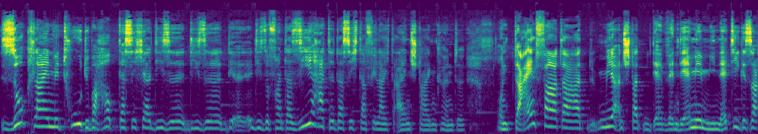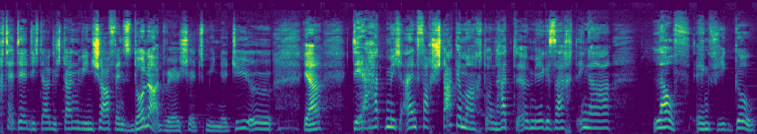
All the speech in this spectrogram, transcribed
so klein mit Hut überhaupt, dass ich ja diese, diese, die- diese Fantasie hatte, dass ich da vielleicht einsteigen könnte. Und dein Vater hat mir anstatt, der, wenn der mir Minetti gesagt hätte, hätte ich da gestanden wie ein Schaf, wenn es donnert, wäre ich jetzt Minetti. Äh, ja, der hat mich einfach stark gemacht und hat äh, mir gesagt, Inga, lauf irgendwie, go.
